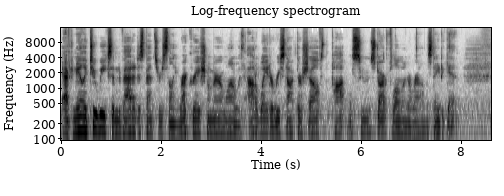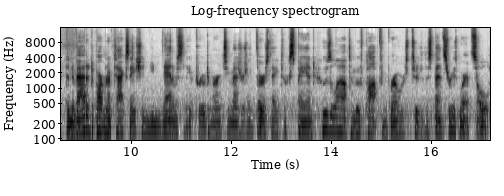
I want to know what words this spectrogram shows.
After nearly two weeks of Nevada dispensaries selling recreational marijuana without a way to restock their shelves, the pot will soon start flowing around the state again. The Nevada Department of Taxation unanimously approved emergency measures on Thursday to expand who's allowed to move pot from growers to the dispensaries where it's sold.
